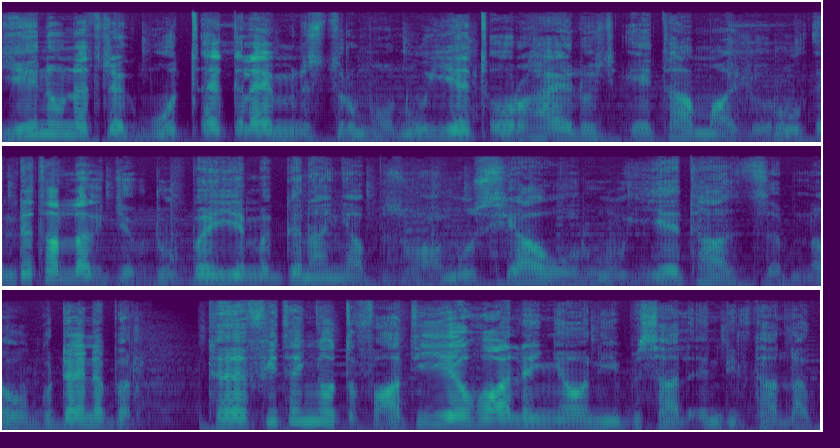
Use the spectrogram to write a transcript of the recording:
ይህን እውነት ደግሞ ጠቅላይ ሚኒስትሩም ሆኑ የጦር ኃይሎች ኤታ ማዦሩ እንደ ታላቅ ጀብዱ በየመገናኛ ብዙሃኑ ሲያወሩ የታዘብነው ጉዳይ ነበር። ከፊተኛው ጥፋት የኋለኛውን ይብሳል እንዲል ታላቁ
